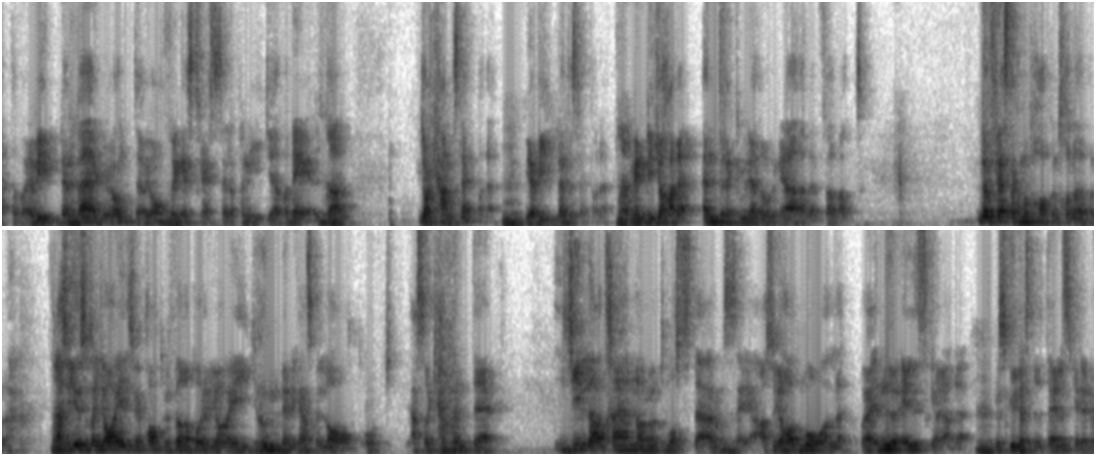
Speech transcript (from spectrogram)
äta vad jag vill. Den Mm. väger jag inte och jag får Mm. ingen stress eller panik över det. Utan jag kan släppa det. Mm. Men jag vill inte släppa det. Nej. Men jag hade inte rekommenderat någon att göra det för att de flesta kommer inte ha kontroll över det. Nej. Alltså just som jag är, som jag pratade med förra podden, jag är i grunden ganska lat och alltså kanske inte gillar att träna om jag inte måste, eller vad säga. Alltså jag har ett mål och jag, nu älskar jag det. Mm. Men skulle jag sluta älska det då,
